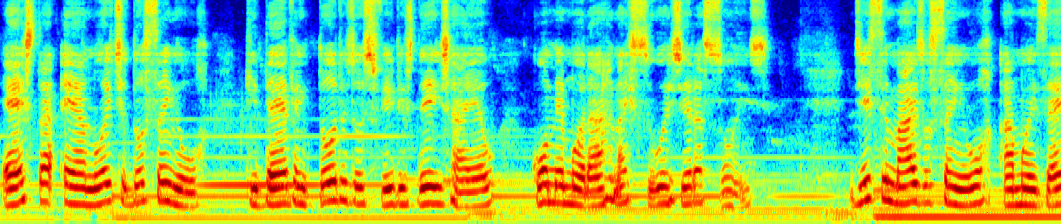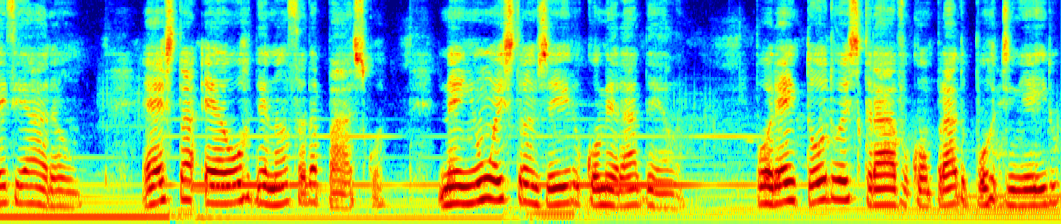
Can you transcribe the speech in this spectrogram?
Esta é a noite do Senhor, que devem todos os filhos de Israel comemorar nas suas gerações. Disse mais o Senhor a Moisés e a Arão: Esta é a ordenança da Páscoa. Nenhum estrangeiro comerá dela. Porém, todo escravo comprado por dinheiro,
